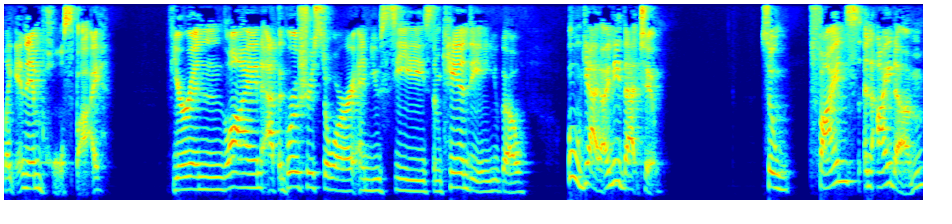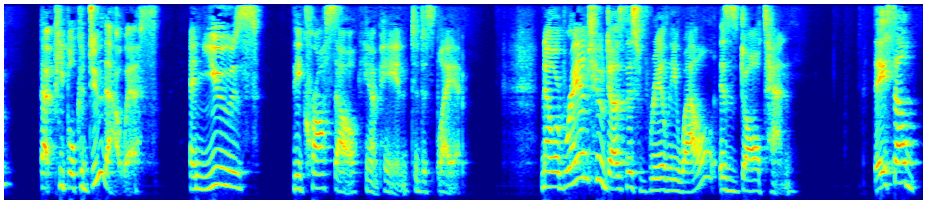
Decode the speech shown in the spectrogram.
like an impulse buy. If you're in line at the grocery store and you see some candy, you go, Oh, yeah, I need that too. So find an item that people could do that with and use the cross sell campaign to display it. Now, a brand who does this really well is Doll 10. They sell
